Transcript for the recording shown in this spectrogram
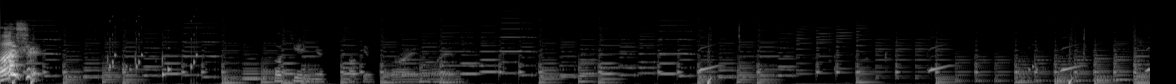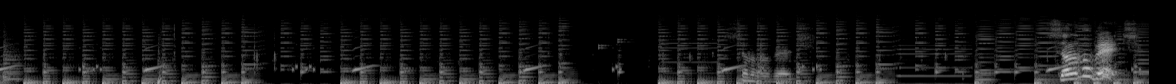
Fuck you and your fucking flying ways. Son of a bitch. Son of a bitch!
